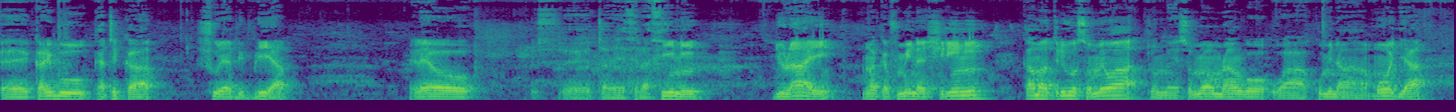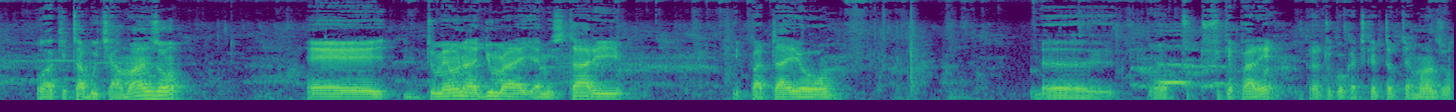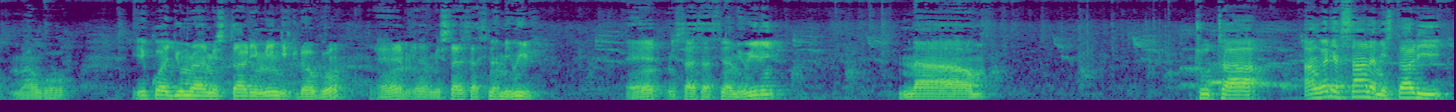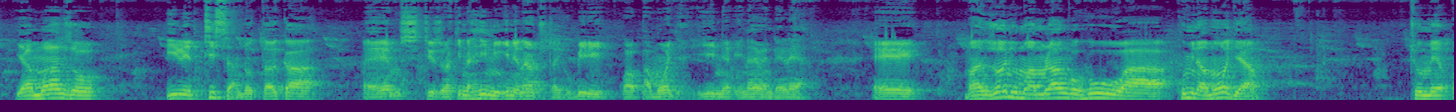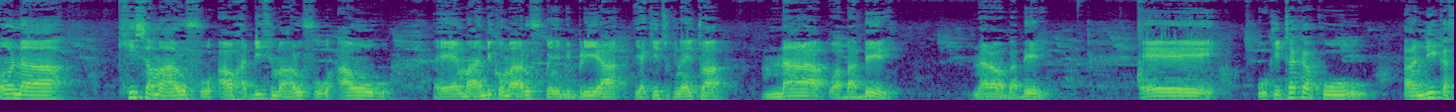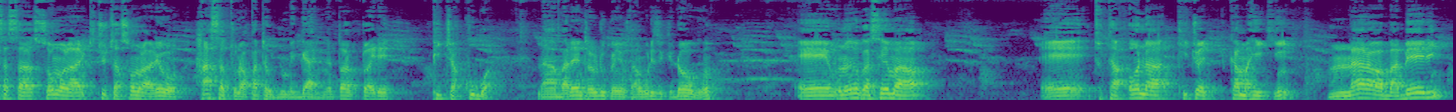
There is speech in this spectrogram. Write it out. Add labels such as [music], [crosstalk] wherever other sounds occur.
E, karibu katika shule ya Biblia. Leo e, tarehe 30 Julai mwaka 2020 kama tulivyosomewa tumesomewa mlango wa kumi na moja wa kitabu cha mwanzo. E, tumeona jumla ya mistari ipatayo e, tufike pale tuko katika kitabu cha mwanzo mlango ilikuwa jumla ya mistari mingi kidogo eh mistari 32 miwili eh mistari 32 miwili. Na tutaangalia sana mistari ya mwanzo ile tisa ndio tutaweka eh, msitizo lakini na hii mingine nayo tutaihubiri kwa pamoja hii inayoendelea. Eh mwanzoni mwa mlango huu wa kumi na moja tumeona kisa maarufu au hadithi maarufu au e, maandiko maarufu kwenye Biblia ya kitu kinaitwa mnara wa Babeli. Mnara wa Babeli. E, ukitaka kuandika sasa somo la kitu cha somo la leo hasa tunapata ujumbe gani? Nataka kutoa ile picha kubwa na baadaye nitarudi kwenye utangulizi kidogo. E, unaweza kusema e, tutaona kichwa kama hiki mnara wa Babeli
